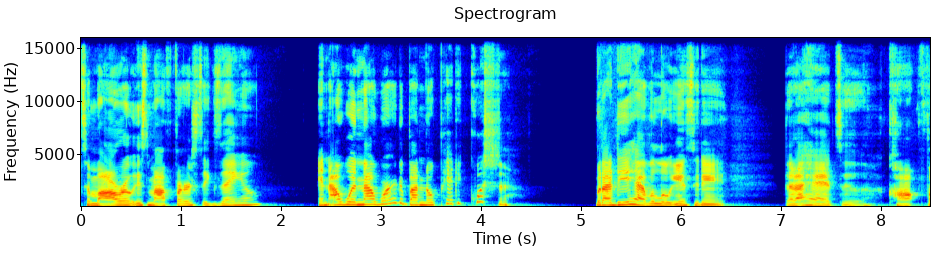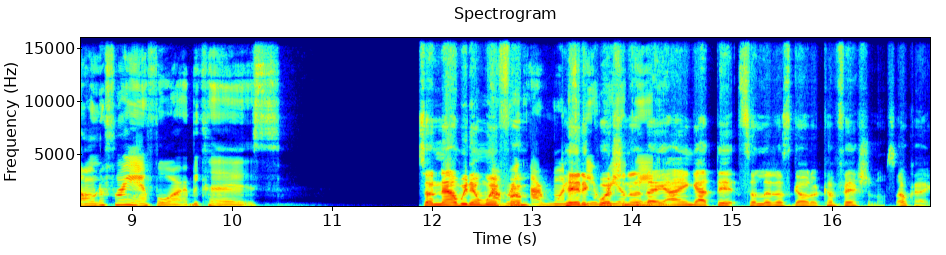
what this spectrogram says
Tomorrow is my first exam, and I was not worried about no petty question. But I did have a little incident that I had to call, phone a friend for because So now we done went I re- from I petty question of the day. I ain't got that, so let us go to confessionals. Okay.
